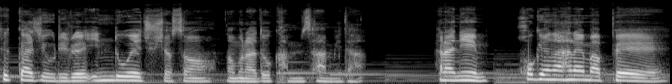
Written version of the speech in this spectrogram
끝까지 우리를 인도해 주셔서 너무나도 감사합니다. 하나님, 혹여나 하나님 앞에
